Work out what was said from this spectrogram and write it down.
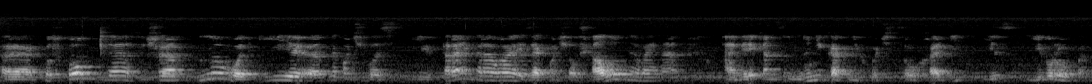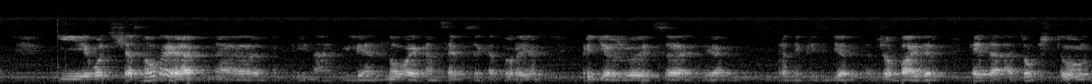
э, куском для США. Ну вот, и э, закончилась и Вторая мировая, и закончилась холодная война. А американцам ну никак не хочется уходить из Европы. И вот сейчас новая э, доктрина или новая концепция, которая придерживается э, страны президент Джо Байден, это о том, что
